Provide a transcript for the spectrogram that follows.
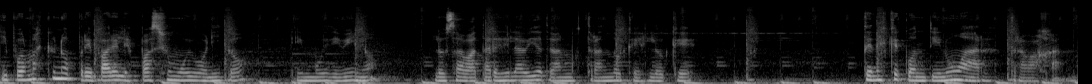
Y por más que uno prepare el espacio muy bonito y muy divino, los avatares de la vida te van mostrando qué es lo que tenés que continuar trabajando.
